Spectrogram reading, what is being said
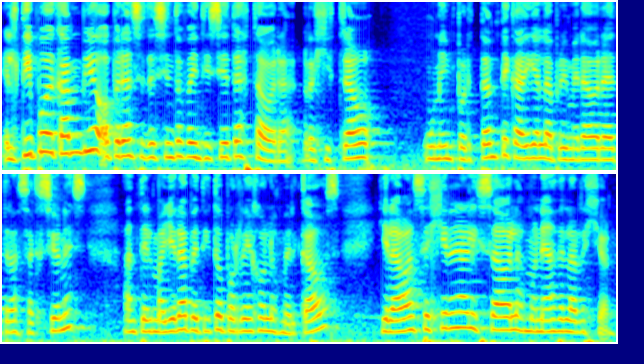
El tipo de cambio opera en 727 hasta ahora, registrado una importante caída en la primera hora de transacciones ante el mayor apetito por riesgo en los mercados y el avance generalizado de las monedas de la región.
